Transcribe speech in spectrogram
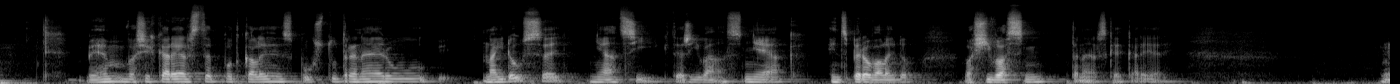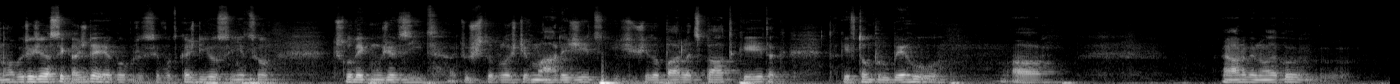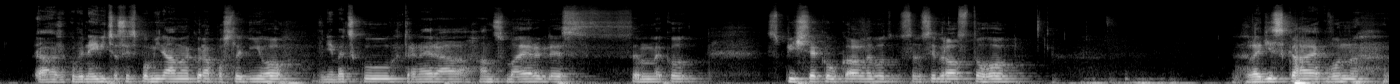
Během vašich kariér jste potkali spoustu trenérů. Najdou se nějací, kteří vás nějak inspirovali do vaší vlastní trenérské kariéry? No, bych že asi každý, jako prostě od každého si něco člověk může vzít. Ať už to bylo ještě v mládeži, když už je to pár let zpátky, tak, tak i v tom průběhu. A já nevím, no, jako, já jako nejvíc asi vzpomínám jako na posledního v Německu trenéra Hans Mayer, kde jsem jako spíš se koukal, nebo jsem si bral z toho hlediska, jak on eh,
